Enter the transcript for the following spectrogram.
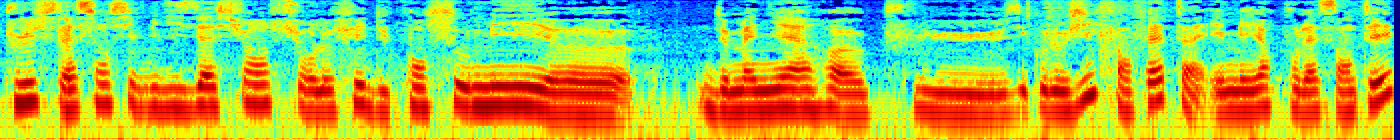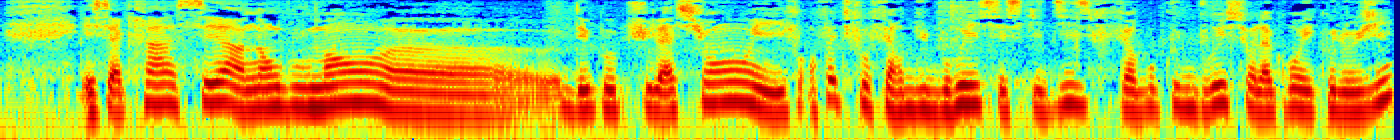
plus la sensibilisation sur le fait de consommer de manière euh, plus écologique en fait et meilleure pour la santé et ça crée assez un engouement euh, des populations et en fait il faut faire du bruit c'est ce qu'ils disent il faut faire beaucoup de bruit sur l'agroécologie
